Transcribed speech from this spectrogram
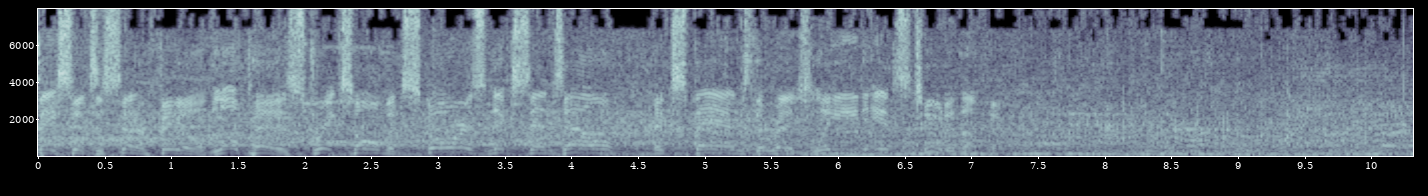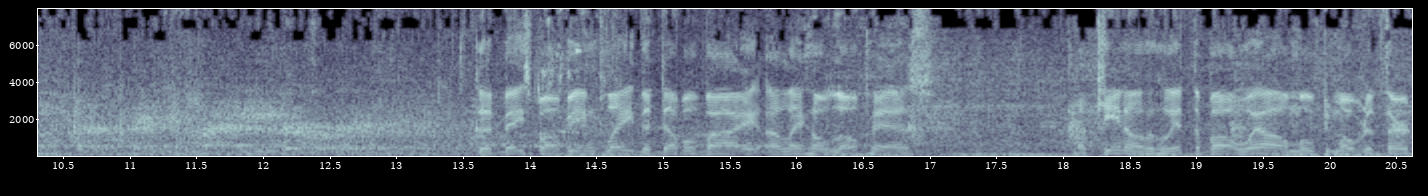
Base hits to center field. Lopez streaks home and scores. Nick Senzel expands the Reds lead. It's two to nothing. Good baseball being played. The double by Alejo Lopez. Aquino, who hit the ball well, moved him over to third.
